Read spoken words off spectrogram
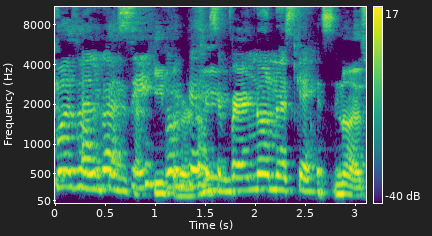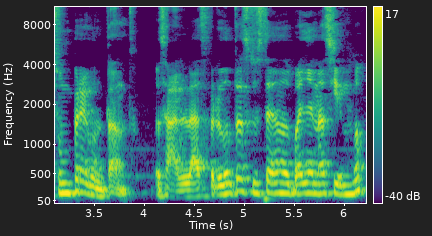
puede ser Algo así, un quéjese, pero no, no es quéjese. No, es un preguntando. O sea, las preguntas que ustedes nos vayan haciendo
